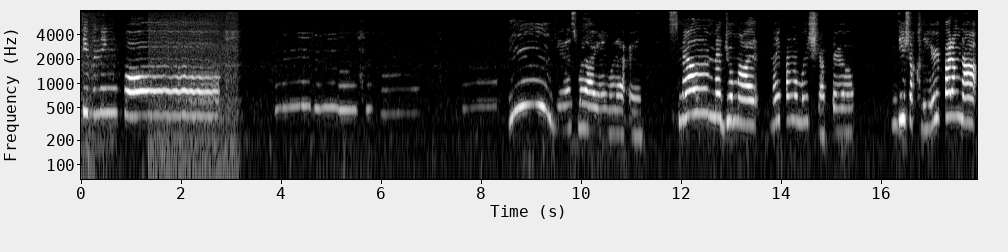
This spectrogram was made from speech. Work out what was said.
Good evening po. Mm, yes, wala yan, wala yan. Smell, medyo mal, may pangamoy siya, pero hindi siya clear. Parang na,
